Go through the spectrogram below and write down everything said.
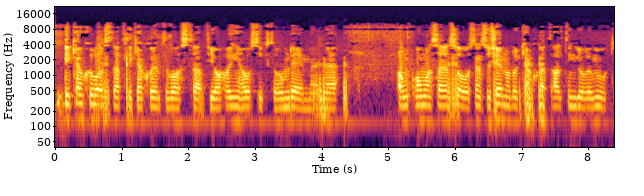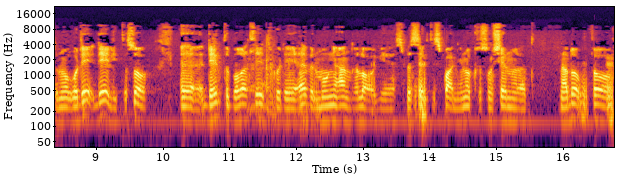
det kanske var straff, det kanske inte var straff. Jag har inga åsikter om det. Men eh, om, om man säger så. Och sen så känner de kanske att allting går emot en. Och det, det är lite så. Eh, det är inte bara Atletico, det är även många andra lag, eh, speciellt i Spanien också, som känner att när de får,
